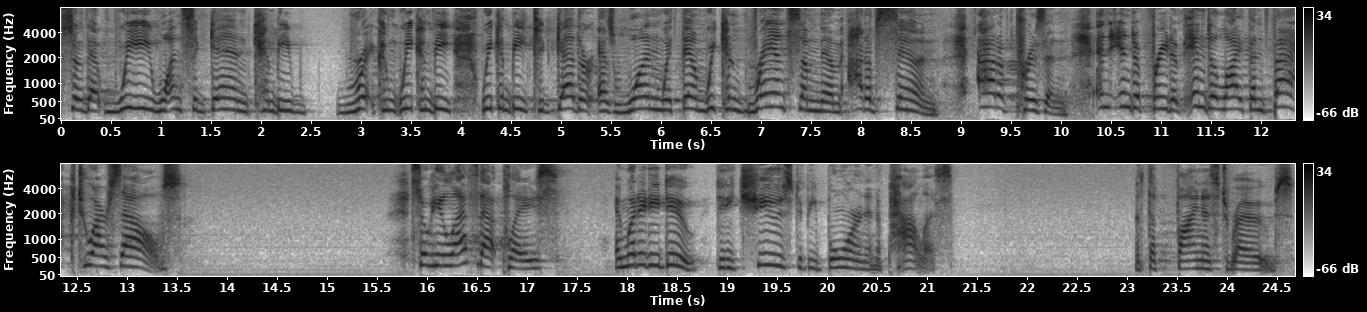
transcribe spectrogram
so that we once again can be we can be we can be together as one with them. We can ransom them out of sin out of prison and into freedom into life and back to ourselves. So he left that place and what did he do? Did he choose to be born in a palace with the finest robes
